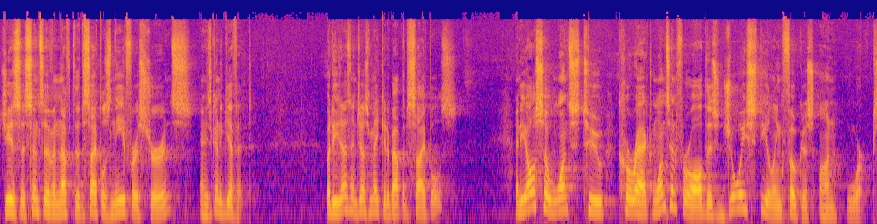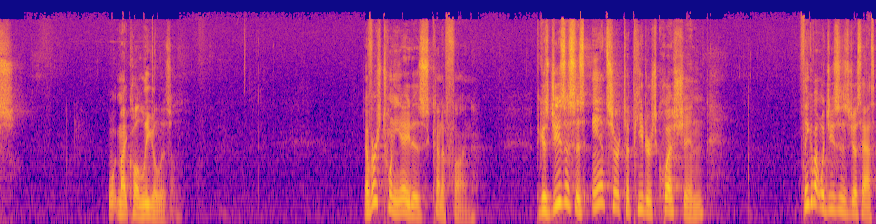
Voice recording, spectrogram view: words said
Jesus is sensitive enough to the disciples' need for assurance, and he's going to give it. But he doesn't just make it about the disciples. And he also wants to correct once and for all this joy stealing focus on works, what we might call legalism. Now, verse 28 is kind of fun because Jesus' answer to Peter's question think about what Jesus just asked.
